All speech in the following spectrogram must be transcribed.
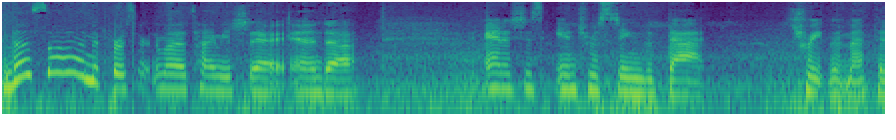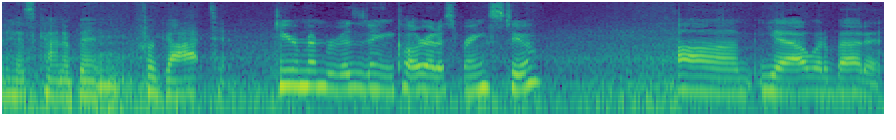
the sun for a certain amount of time each day, and uh, and it's just interesting that that treatment method has kind of been forgotten. Do you remember visiting Colorado Springs too? Um, yeah, what about it?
